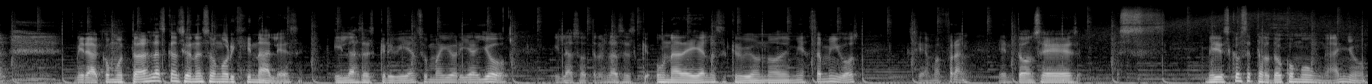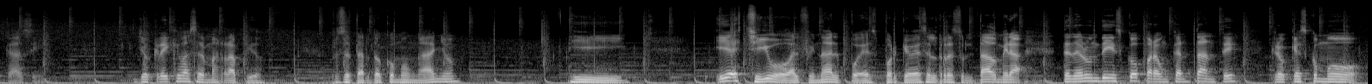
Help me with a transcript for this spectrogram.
Mira, como todas las canciones son originales y las escribí en su mayoría yo y las otras las una de ellas las escribió uno de mis amigos que se llama Frank. Entonces, mi disco se tardó como un año casi. Yo creí que iba a ser más rápido, pero se tardó como un año y y es chivo al final, pues, porque ves el resultado. Mira, tener un disco para un cantante, creo que es como,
